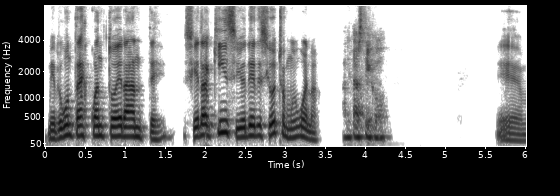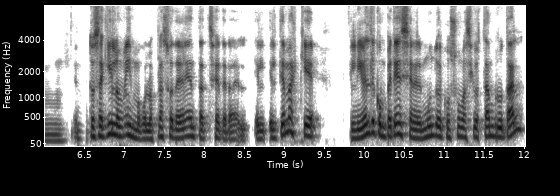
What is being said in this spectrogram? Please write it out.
Mi pregunta es cuánto era antes. Si era el 15, yo diría 18, muy buena. Fantástico. Em, entonces aquí es lo mismo con los plazos de venta, etcétera. El, tema es que el nivel de competencia en el mundo del consumo masivo es tan brutal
